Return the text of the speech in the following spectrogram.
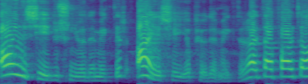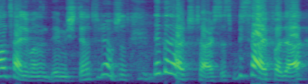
aynı şeyi düşünüyor demektir, aynı şeyi yapıyor demektir. Hatta Fatih Altaylı bana demişti, hatırlıyor musun? Ne kadar tutarsız. Bir sayfada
